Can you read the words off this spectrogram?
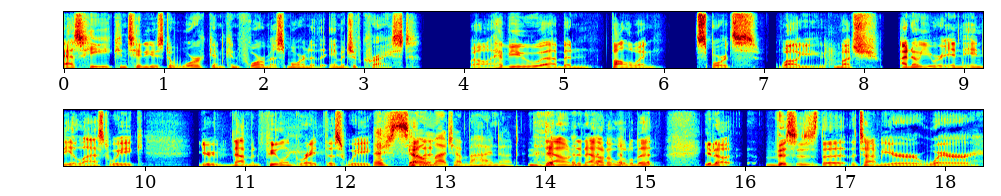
as He continues to work and conform us more into the image of Christ. Well, have you uh, been following sports while you much? I know you were in India last week. You've not been feeling great this week. There's so much I'm behind on. down and out a little bit. You know, this is the the time of year where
